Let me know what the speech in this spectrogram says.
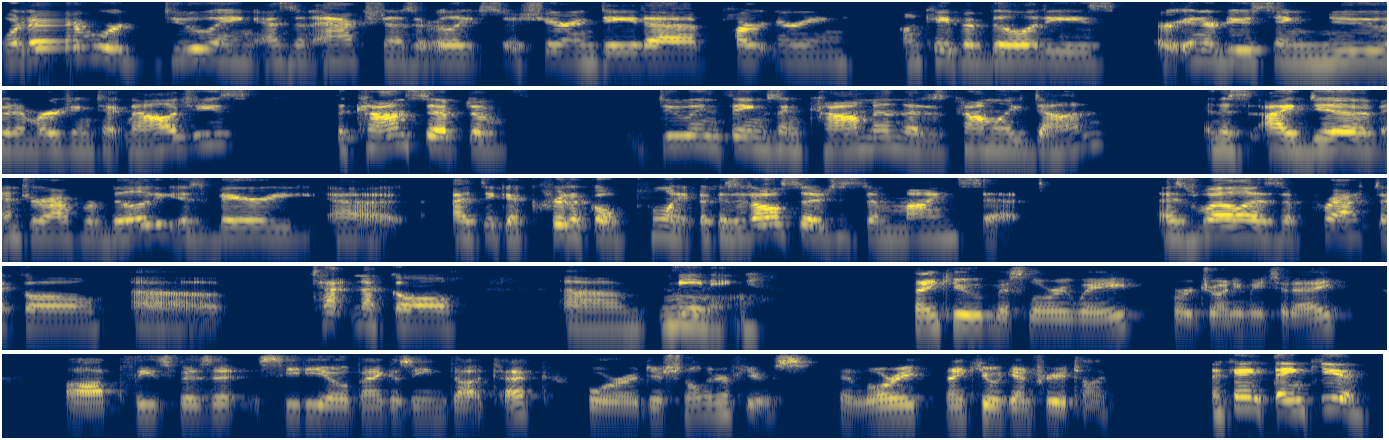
whatever we're doing as an action as it relates to sharing data, partnering on capabilities, or introducing new and emerging technologies, the concept of doing things in common that is commonly done and this idea of interoperability is very, uh, I think, a critical point because it also is just a mindset as well as a practical, uh, technical um, meaning. Thank you, Ms. Lori Wade, for joining me today. Uh, please visit cdomagazine.tech for additional interviews. And Lori, thank you again for your time. Okay, thank you.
